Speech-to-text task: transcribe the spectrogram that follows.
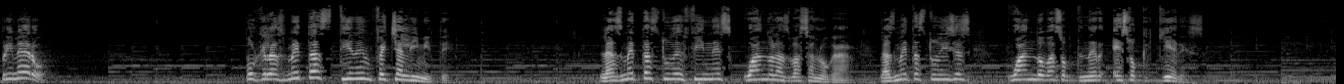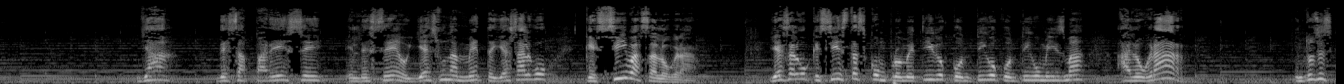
Primero, porque las metas tienen fecha límite. Las metas tú defines cuándo las vas a lograr. Las metas tú dices cuándo vas a obtener eso que quieres. Ya desaparece el deseo, ya es una meta, ya es algo que sí vas a lograr. Ya es algo que sí estás comprometido contigo, contigo misma a lograr. Entonces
